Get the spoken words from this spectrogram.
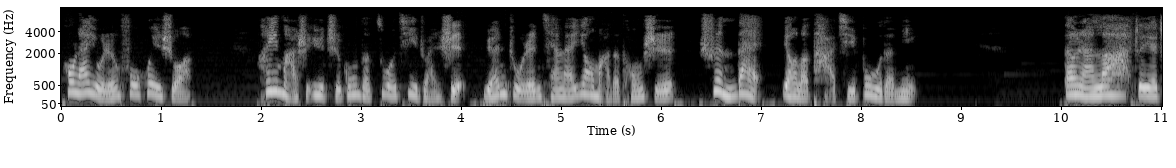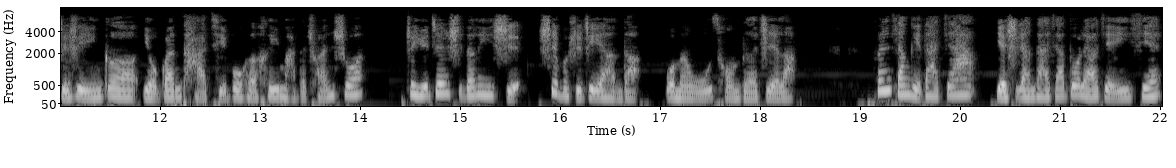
后来有人附会说。黑马是尉迟恭的坐骑转世，原主人前来要马的同时，顺带要了塔奇布的命。当然啦，这也只是一个有关塔奇布和黑马的传说。至于真实的历史是不是这样的，我们无从得知了。分享给大家，也是让大家多了解一些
